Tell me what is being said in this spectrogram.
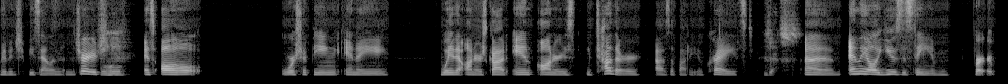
women should be silent in the church. It's all worshiping in a way that honors God and honors each other as a body of Christ. yes. Um, and they all use the same verb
